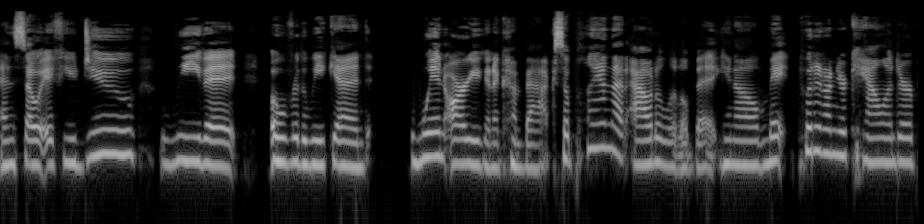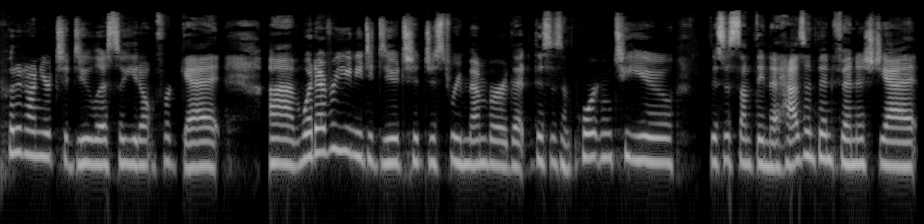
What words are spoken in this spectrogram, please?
And so, if you do leave it over the weekend when are you going to come back so plan that out a little bit you know may, put it on your calendar put it on your to-do list so you don't forget um, whatever you need to do to just remember that this is important to you this is something that hasn't been finished yet.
